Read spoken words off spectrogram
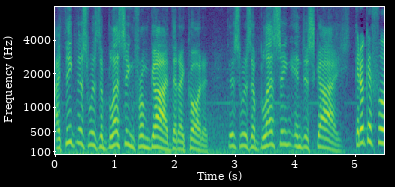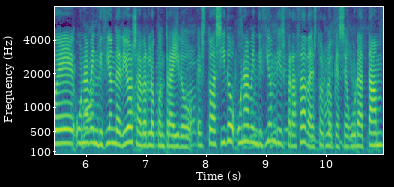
All set and we got to get it signed now and you're going to get better you're going to get better really fast this is so Creo que fue una bendición de Dios haberlo contraído. Esto ha sido una bendición disfrazada. Esto es lo que asegura Tam,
